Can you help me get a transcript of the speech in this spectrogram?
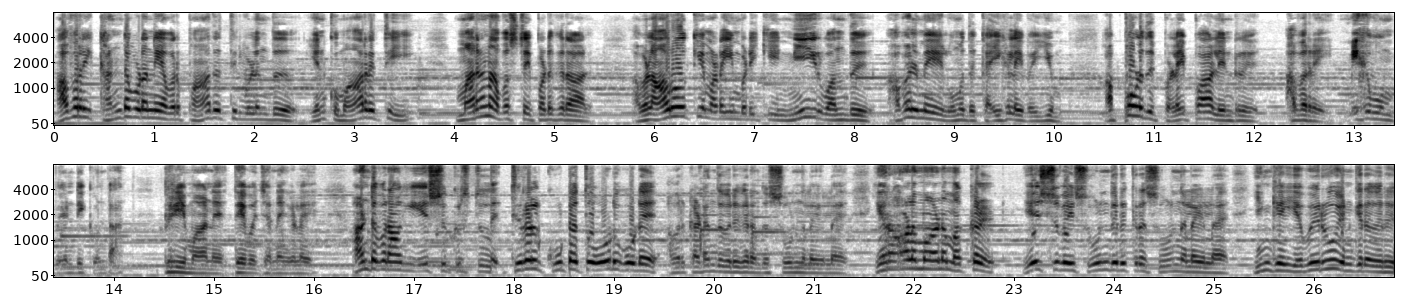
அவரை கண்டவுடனே அவர் பாதத்தில் விழுந்து என் குமாரத்தி மரண அவஸ்தைப்படுகிறாள். அவள் ஆரோக்கியம் அடையும்படிக்கு நீர் வந்து அவள் மேல் உமது கைகளை வையும். அப்பொழுது பிழைப்பாள் என்று அவரை மிகவும் வேண்டிக் கொண்டான் பிரியமான தேவ ஜனங்களே ஆண்டவராகி இயேசு கிறிஸ்து திரள் கூட்டத்தோடு கூட அவர் கடந்து வருகிற அந்த சூழ்நிலையில் ஏராளமான மக்கள் இயேசுவை சூழ்ந்திருக்கிற சூழ்நிலையில் இங்கே எவிரு என்கிற ஒரு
